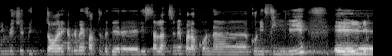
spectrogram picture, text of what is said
invece pittorica, prima hai fatto vedere l'installazione, quella con, con i fili. E,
